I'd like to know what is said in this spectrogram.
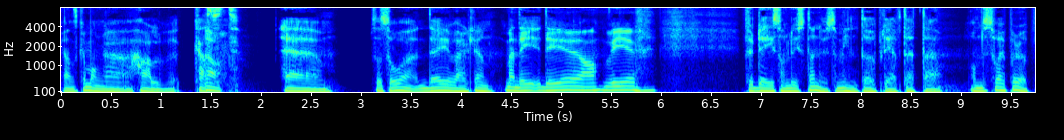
ganska många halvkast. Eh, så så, det är ju verkligen. Men det, det är ja, vi, för dig som lyssnar nu som inte har upplevt detta, om du swipar upp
